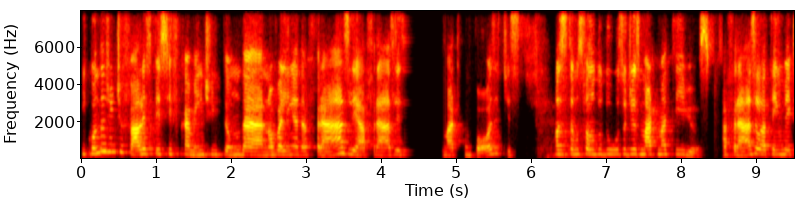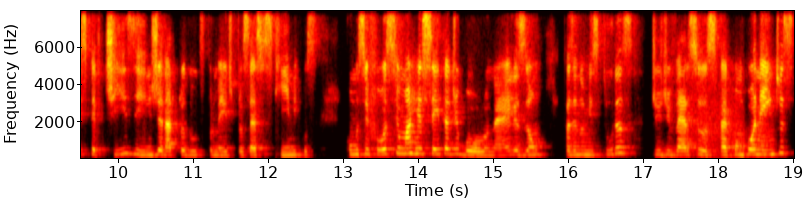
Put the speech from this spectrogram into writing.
E quando a gente fala especificamente, então, da nova linha da Frasle, a Frasle Smart Composites, nós estamos falando do uso de Smart Materials. A Frasle, ela tem uma expertise em gerar produtos por meio de processos químicos, como se fosse uma receita de bolo, né? Eles vão fazendo misturas de diversos é, componentes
